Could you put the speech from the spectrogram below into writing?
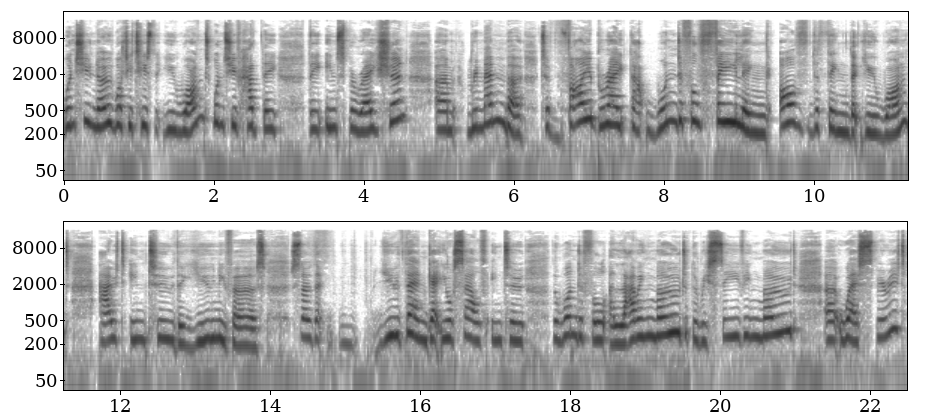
once you know what it is that you want, once you've had the the inspiration, um, remember to vibrate that wonderful feeling of the thing that you want out into the universe, so that you then get yourself into the wonderful allowing mode, the receiving mode, uh, where spirit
